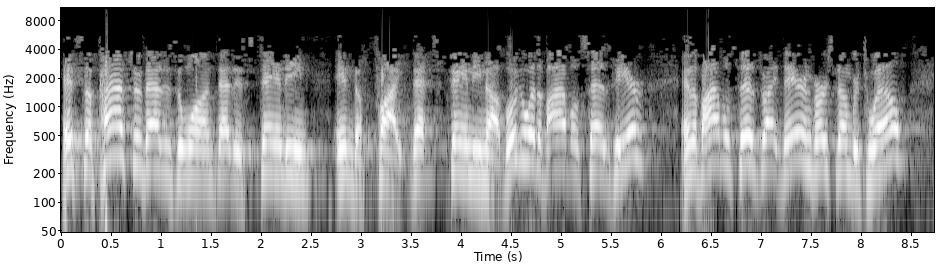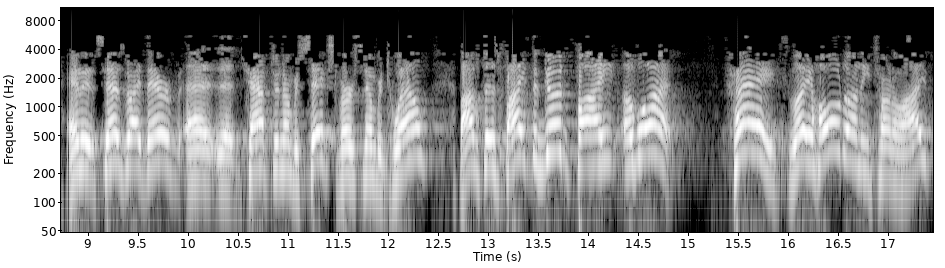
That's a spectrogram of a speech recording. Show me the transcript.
It's the pastor that is the one that is standing in the fight, that's standing up. Look at what the Bible says here. And the Bible says right there in verse number 12, and it says right there, uh, uh chapter number 6, verse number 12, Bible says, fight the good fight of what? Faith. Lay hold on eternal life,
